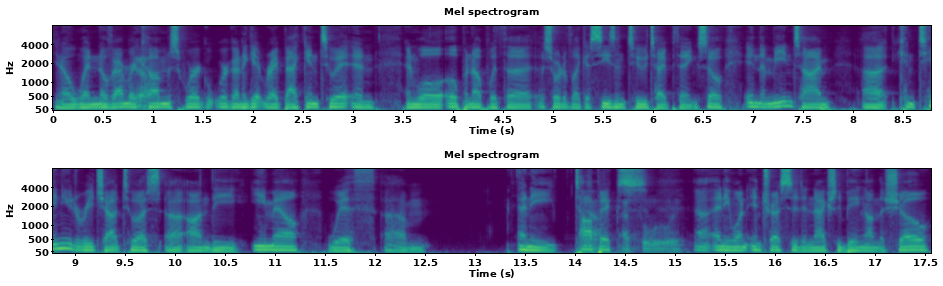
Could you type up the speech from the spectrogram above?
you know, when November Yeah. comes, we're we're going to get right back into it, and and we'll open up with a, a sort of like a season two type thing. So in the meantime, uh, continue to reach out to us uh, on the email with um, any topics Absolutely. uh, anyone interested in actually being on the show.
